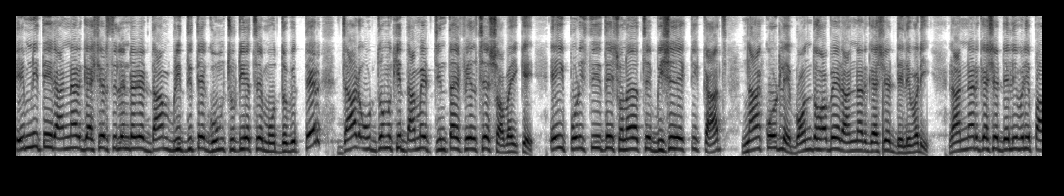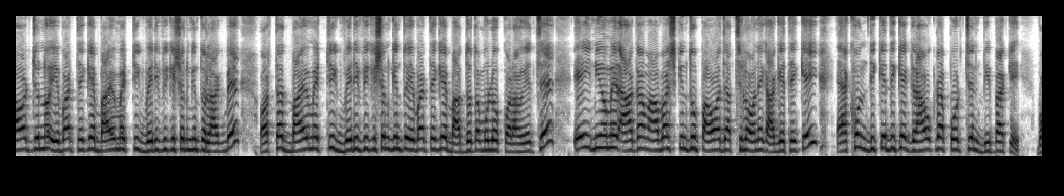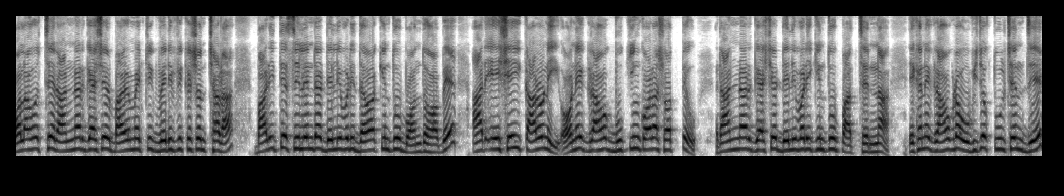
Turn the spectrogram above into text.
এমনিতেই রান্নার গ্যাসের সিলিন্ডারের দাম বৃদ্ধিতে ঘুম ছুটিয়েছে মধ্যবিত্তের, যার ঊর্ধ্বমুখী দামের চিন্তায় ফেলছে সবাইকে। এই পরিস্থিতিতে শোনা যাচ্ছে বিশেষ একটি কাজ, না করলে বন্ধ হবে রান্নার গ্যাসের ডেলিভারি। রান্নার গ্যাসের ডেলিভারি পাওয়ার জন্য এবার থেকে বায়োমেট্রিক ভেরিফিকেশন কিন্তু লাগবে অর্থাৎ বায়োমেট্রিক ভেরিফিকেশন কিন্তু এবার থেকে বাধ্যতামূলক করা হয়েছে। এই নিয়মের আগাম আভাস কিন্তু পাওয়া যাচ্ছিল অনেক আগে থেকেই। এখন দিকে দিকে গ্রাহকরা পড়ছেন বিপাকে। বলা হচ্ছে রান্নার গ্যাসের বায়োমেট্রিক ভেরিফিকেশন ছাড়া বাড়িতে সিলিন্ডার ডেলিভারি দেওয়া কিন্তু বন্ধ হবে। আর এ সেই কারণেই অনেক গ্রাহক বুকিং করা সত্ত্বেও রান্নার গ্যাসের ডেলিভারি কিন্তু পাচ্ছেন না। এখানে গ্রাহকরা অভিযোগ তুলছেন যে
